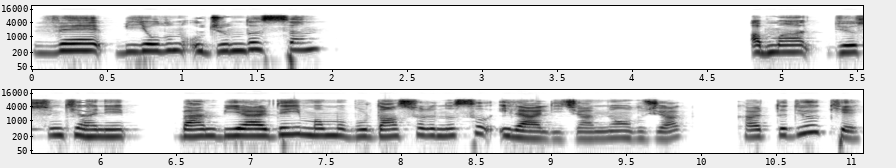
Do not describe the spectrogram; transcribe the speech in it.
Ve bir yolun ucundasın. Ama diyorsun ki hani ben bir yerdeyim ama buradan sonra nasıl ilerleyeceğim, ne olacak? Kartta diyor ki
